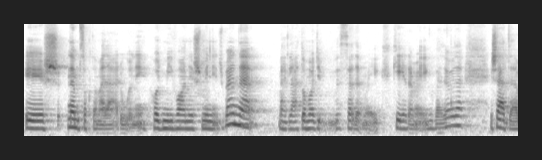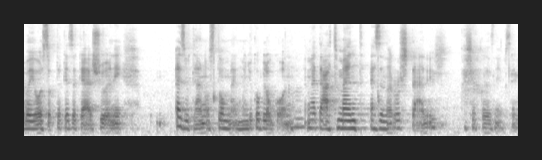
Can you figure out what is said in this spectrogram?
és nem szoktam elárulni, hogy mi van és mi nincs benne, meglátom, hogy szedem még, kérem még belőle, és általában jól szoktak ezek elsülni. Ezután osztom meg mondjuk a blogon, uh-huh. mert átment ezen a rostán is. És akkor ez népszerű.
